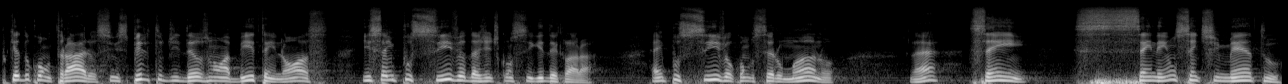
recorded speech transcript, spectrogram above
Porque, do contrário, se o Espírito de Deus não habita em nós, isso é impossível da gente conseguir declarar. É impossível como ser humano, né, sem, sem nenhum sentimento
